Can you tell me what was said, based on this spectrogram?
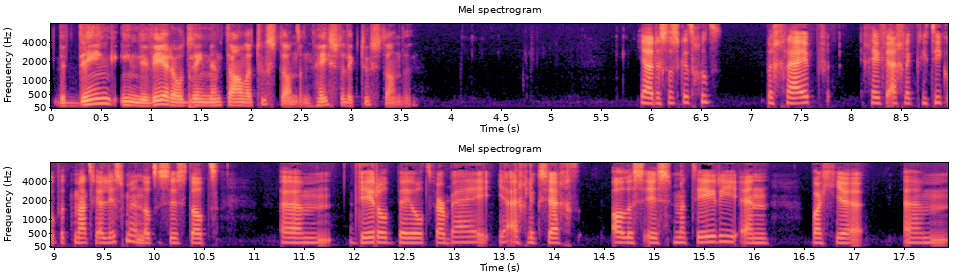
De ding in de wereld zijn mentale toestanden, geestelijke toestanden. Ja, dus als ik het goed begrijp, geef je eigenlijk kritiek op het materialisme. En dat is dus dat um, wereldbeeld waarbij je eigenlijk zegt alles is materie en wat je um,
